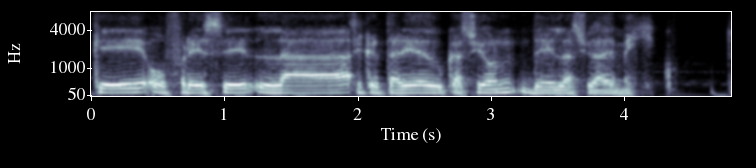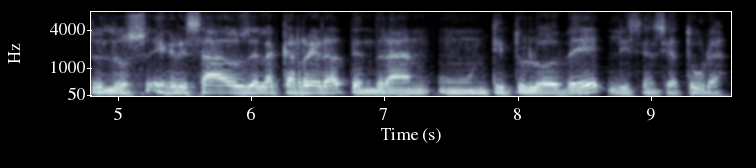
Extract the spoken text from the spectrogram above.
que ofrece la Secretaría de Educación de la Ciudad de México. Entonces los egresados de la carrera tendrán un título de licenciatura.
